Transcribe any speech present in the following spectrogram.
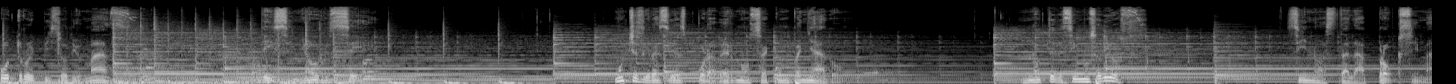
otro episodio más de Señor C. Muchas gracias por habernos acompañado. No te decimos adiós, sino hasta la próxima.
